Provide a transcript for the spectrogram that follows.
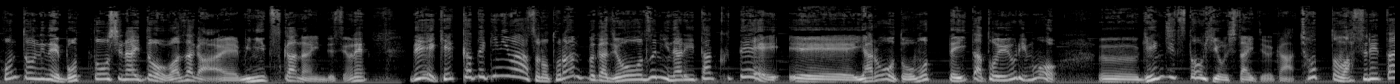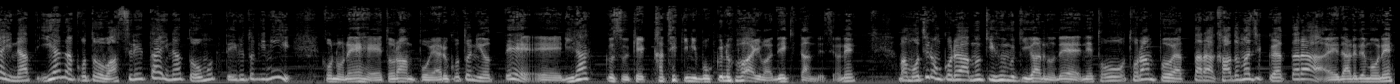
本当にね、没頭しないと技が、えー、身につかないんですよね。で、結果的には、そのトランプが上手になりたくて、えー、やろうと思っていたというよりも、う現実逃避をしたいというか、ちょっと忘れたいな、嫌なことを忘れたいなと思っている時に、このね、トランプをやることによって、えー、リラックス結果的に僕の場合はできたんですよね。まあもちろんこれは向き不向きがあるので、ね、トランプをやったら、カードマジックやったら、えー、誰でもね、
